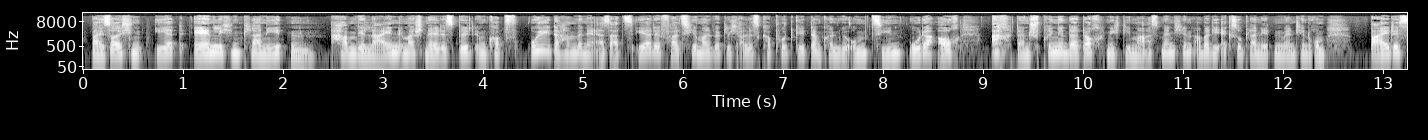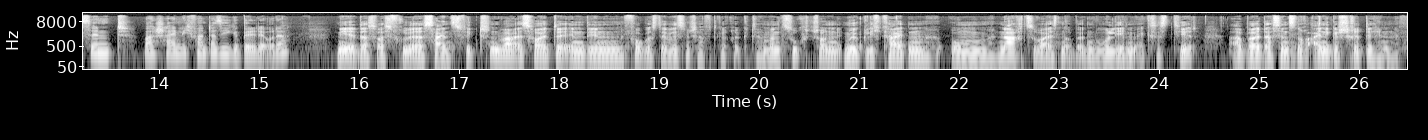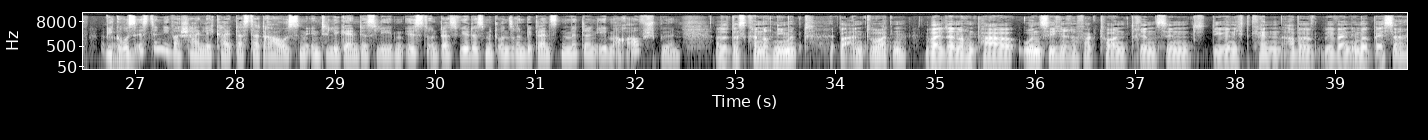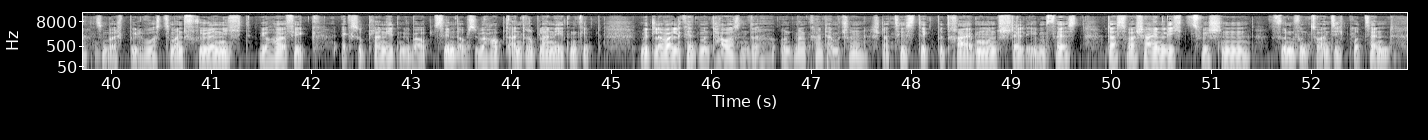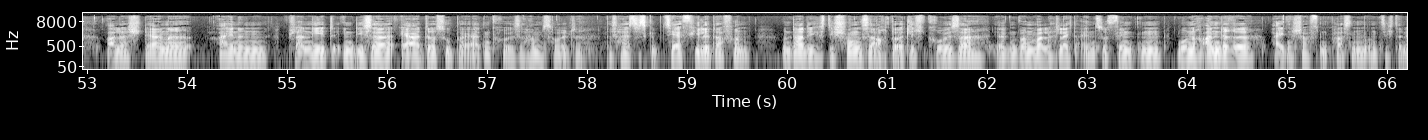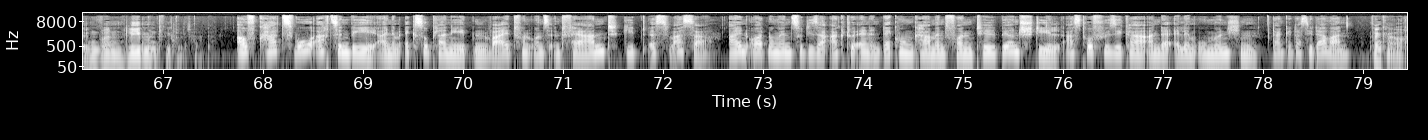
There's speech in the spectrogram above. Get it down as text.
Bei solchen erdähnlichen Planeten haben wir Laien immer schnell das Bild im Kopf, ui, da haben wir eine Ersatzerde, falls hier mal wirklich alles kaputt geht, dann können wir umziehen. Oder auch, ach, dann springen da doch nicht die Marsmännchen, aber die Exoplanetenmännchen rum. Beides sind wahrscheinlich Fantasiegebilde, oder? Nee, das, was früher Science Fiction war, ist heute in den Fokus der Wissenschaft gerückt. Man sucht schon Möglichkeiten, um nachzuweisen, ob irgendwo Leben existiert, aber da sind es noch einige Schritte hin. Wie groß ist denn die Wahrscheinlichkeit, dass da draußen intelligentes Leben ist und dass wir das mit unseren begrenzten Mitteln eben auch aufspüren? Also das kann noch niemand beantworten, weil da noch ein paar unsichere Faktoren drin sind, die wir nicht kennen. Aber wir werden immer besser. Zum Beispiel wusste man früher nicht, wie häufig Exoplaneten überhaupt sind, ob es überhaupt andere Planeten gibt. Mittlerweile kennt man Tausende und man kann damit schon Statistik betreiben und stellt eben fest, dass wahrscheinlich zwischen 25 Prozent aller Sterne einen Planet in dieser Erde Supererdengröße haben sollte. Das heißt, es gibt sehr viele davon und dadurch ist die Chance auch deutlich größer, irgendwann mal vielleicht einzufinden, wo noch andere Eigenschaften passen und sich dann irgendwann Leben entwickelt hat. Auf K218b, einem Exoplaneten weit von uns entfernt, gibt es Wasser. Einordnungen zu dieser aktuellen Entdeckung kamen von Till Birnstiel, Astrophysiker an der LMU München. Danke, dass Sie da waren. Danke auch.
